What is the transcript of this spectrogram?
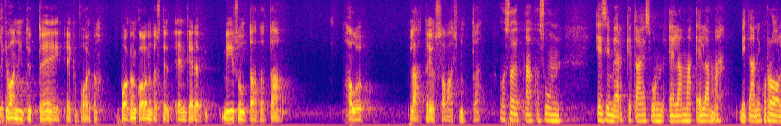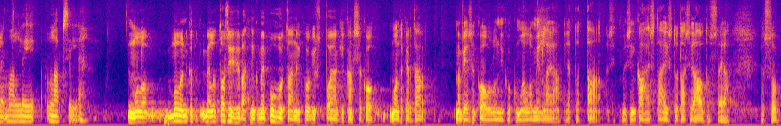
Eli vanhin tyttö ei, eikä poika. Poika on 13, en tiedä mihin suuntaan tota, haluaa lähteä jossain vaiheessa, mutta... Osoittaako sun esimerkki tai sun elämä, elämä mitään niin roolimallia lapsille? Mulla on, mulla on, niin kuin, meillä on tosi hyvät, niin kuin me puhutaan niin kuin just pojankin kanssa, kun monta kertaa mä vien sen kouluun niin kun mä oon lomilla ja, ja tota, sitten me siinä kahdestaan istutaan siinä autossa ja jos on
